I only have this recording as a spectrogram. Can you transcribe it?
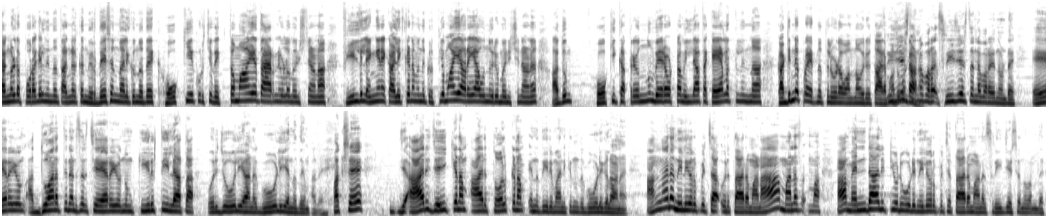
തങ്ങളുടെ പുറകിൽ നിന്ന് തങ്ങൾക്ക് നിർദ്ദേശം നൽകുന്നത്. ഹോക്കിയെക്കുറിച്ച് വ്യക്തമായ ധാരണയുള്ള മനുഷ്യനാണ്. ഫീൽഡിൽ എങ്ങനെ കളിക്കണമെന്ന് കൃത്യമായി അറിയാവുന്ന ഒരു മനുഷ്യനാണ്. അതും ഹോക്കിക്ക് അത്രയൊന്നും വേരോട്ടമില്ലാത്ത കേരളത്തിൽ നിന്ന് കഠിന പ്രയത്നത്തിലൂടെ വന്ന ഒരു താരം. ശ്രീജേഷ് അതുകൊണ്ടാണ്. തന്നെ പറ- ശ്രീജേഷ് തന്നെ പറയുന്നുണ്ട് ഏറെയും അധ്വാനത്തിനനുസരിച്ച് ഏറെയൊന്നും കീർത്തിയില്ലാത്ത ഒരു ജോലിയാണ് ഗോളി എന്നത്. പക്ഷേ ആര് ജയിക്കണം ആര് തോൽക്കണം എന്ന് തീരുമാനിക്കുന്നത് ഗോളികളാണ്. അങ്ങനെ നിലയുറപ്പിച്ച ഒരു താരമാണ്. ആ മനസ് ആ മെന്റാലിറ്റിയോട് കൂടി നിലയുറപ്പിച്ച താരമാണ് ശ്രീജേഷ് എന്ന് പറയുന്നത്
